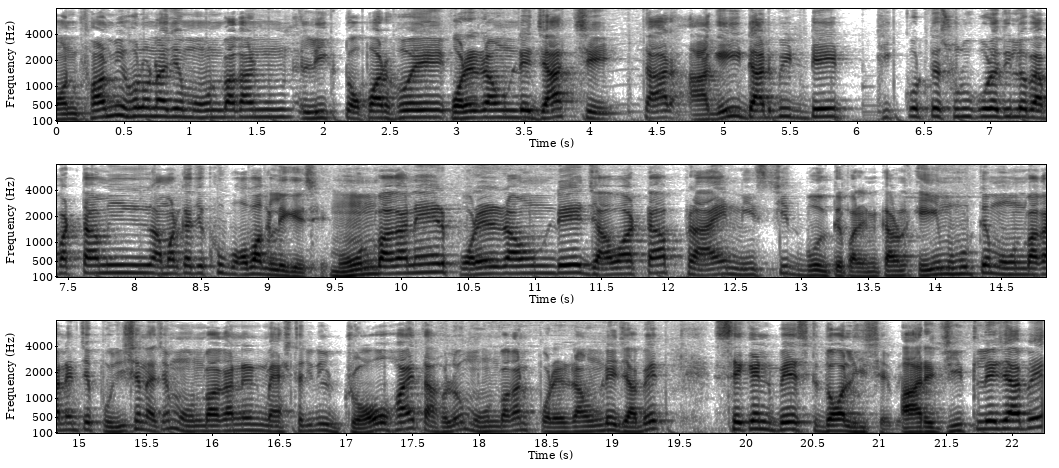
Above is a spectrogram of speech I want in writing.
কনফার্মই হলো না যে মোহনবাগান লিগ টপার হয়ে পরের রাউন্ডে যাচ্ছে। তার আগেই ডার্বির ডেট ঠিক করতে শুরু করে দিল ব্যাপারটা আমি, আমার কাছে খুব অবাক লেগেছে। মোহনবাগানের পরের রাউন্ডে যাওয়াটা প্রায় নিশ্চিত বলতে পারেন, কারণ এই মুহূর্তে মোহনবাগানের যে পজিশন আছে, মোহনবাগানের ম্যাচটা যদি ড্র হয়, তাহলেও মোহনবাগান পরের রাউন্ডে যাবে সেকেন্ড বেস্ট দল হিসেবে। আর জিতলে যাবে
